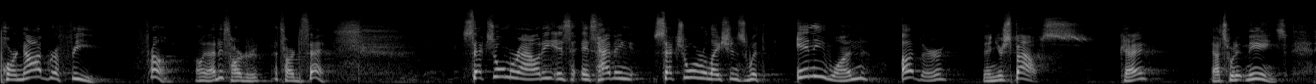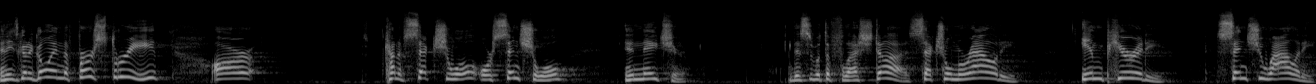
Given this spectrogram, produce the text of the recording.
Pornography from. Oh, that is harder. That's hard to say. Sexual morality is, is having sexual relations with anyone other than your spouse. Okay? That's what it means. And he's going to go in. The first three are kind of sexual or sensual in nature. This is what the flesh does sexual morality, impurity, sensuality.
